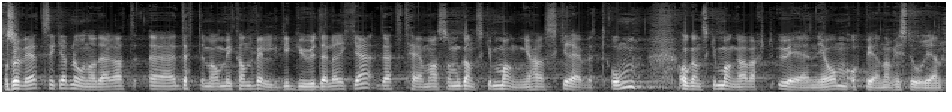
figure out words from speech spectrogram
Og så vet sikkert noen av dere at eh, dette med om vi kan velge Gud eller ikke, det er et tema som ganske mange har skrevet om, og ganske mange har vært uenige om opp igjennom historien.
